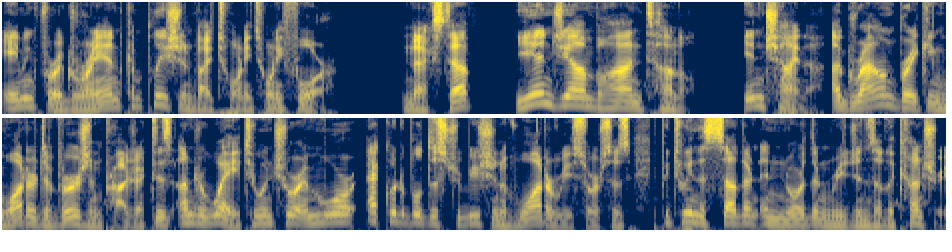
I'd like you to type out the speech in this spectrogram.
aiming for a grand completion by 2024. Next up, Yinjianbuhan Tunnel. In China, a groundbreaking water diversion project is underway to ensure a more equitable distribution of water resources between the southern and northern regions of the country.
